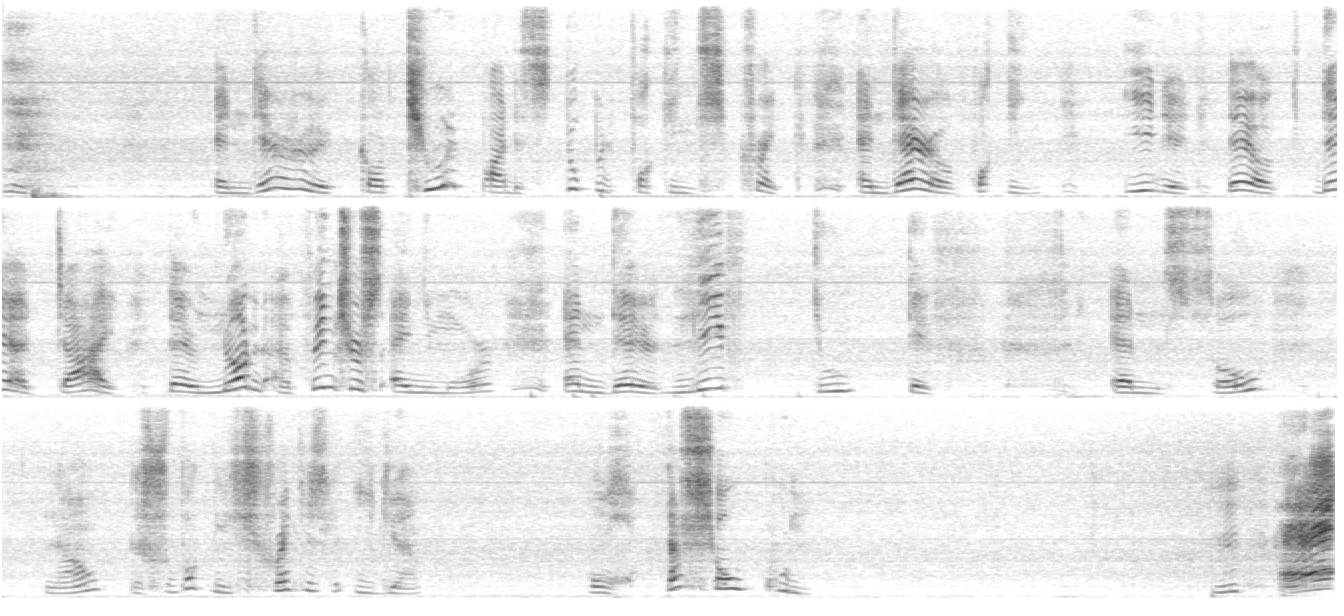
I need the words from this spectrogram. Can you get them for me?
and there they got killed by the stupid fucking Shrek. And they're fucking idiot. They are they are die. They're not adventurous anymore, and they live to death. And so now the fucking Shrek is an Orta Shoukun. Hum? É?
